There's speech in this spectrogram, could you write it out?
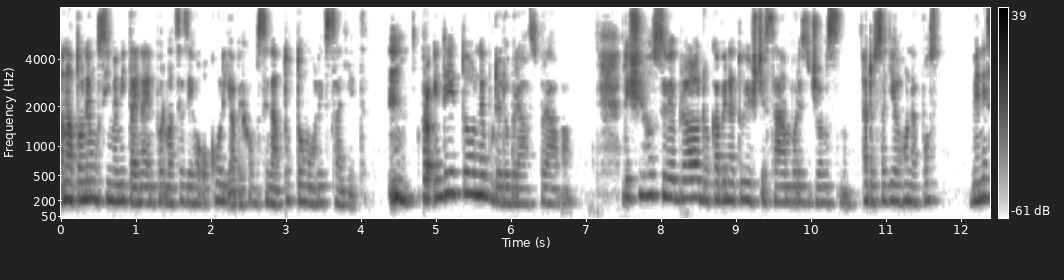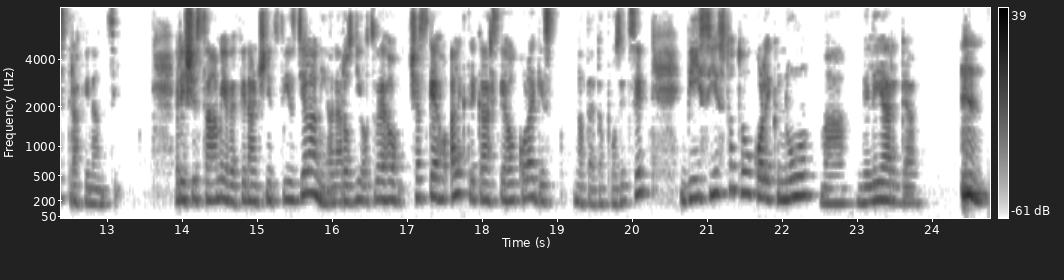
A na to nemusíme mít tajné informace z jeho okolí, abychom si na toto mohli vsadit. Pro Indii to nebude dobrá zpráva. Když ho si vybral do kabinetu ještě sám Boris Johnson a dosadil ho na post ministra financí. Rishi sám je ve finančnictví vzdělaný a na rozdíl od svého českého elektrikářského kolegy na této pozici ví s jistotou, kolik nul má miliarda.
